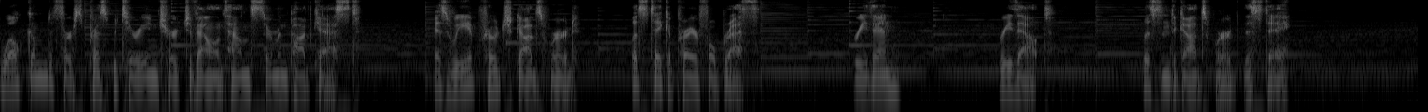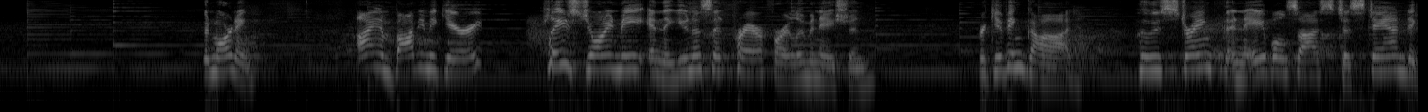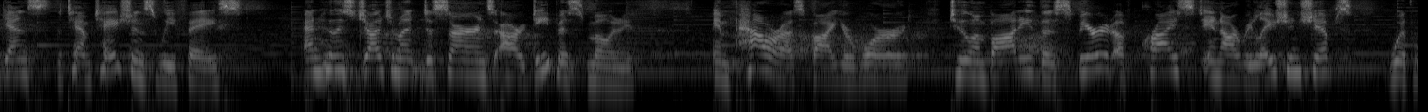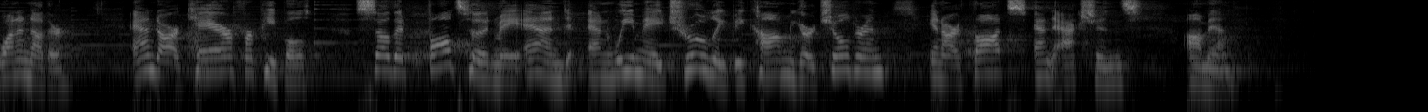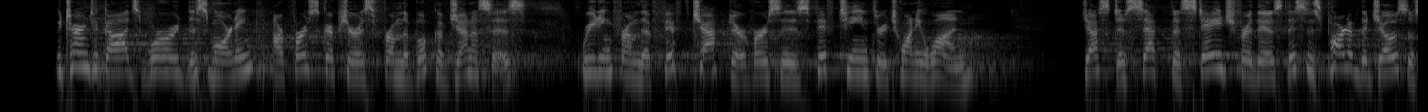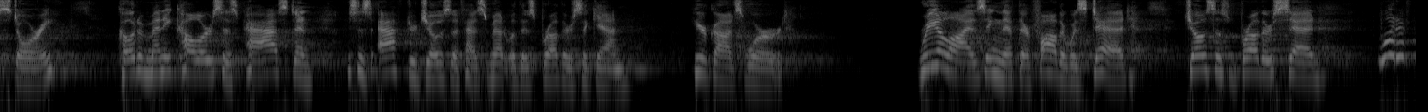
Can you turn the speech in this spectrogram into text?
Welcome to First Presbyterian Church of Allentown's Sermon Podcast. As we approach God's Word, let's take a prayerful breath. Breathe in, breathe out. Listen to God's Word this day. Good morning. I am Bobbie McGarey. Please join me in the unison prayer for illumination. Forgiving God, whose strength enables us to stand against the temptations we face, and whose judgment discerns our deepest motive. Empower us by your word to embody the Spirit of Christ in our relationships with one another and our care for people, so that falsehood may end and we may truly become your children in our thoughts and actions. Amen. We turn to God's Word this morning. Our first scripture is from the book of Genesis, reading from the fifth chapter, verses 15 through 21. Just to set the stage for this, this is part of the Joseph story. Coat of many colors has passed, and this is after Joseph has met with his brothers again. Hear God's Word. Realizing that their father was dead, Joseph's brothers said,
